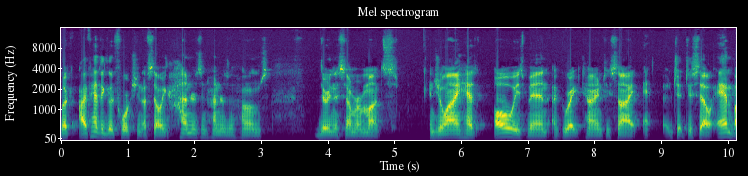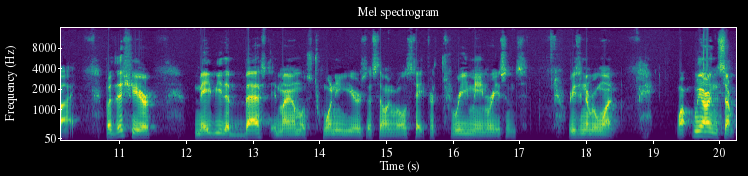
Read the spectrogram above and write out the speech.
Look, I've had the good fortune of selling hundreds and hundreds of homes during the summer months. And July has always been a great time to, to, to sell and buy. But this year may be the best in my almost 20 years of selling real estate for three main reasons. Reason number one, well, we are in the summer.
